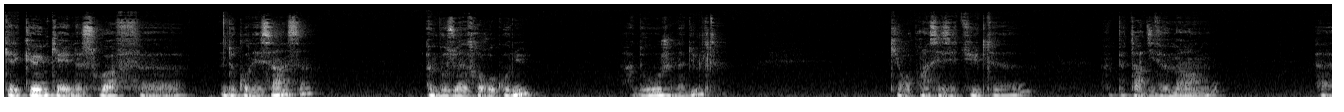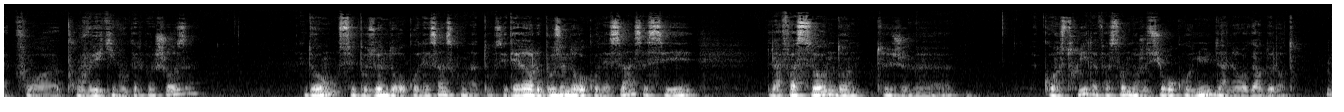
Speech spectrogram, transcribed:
quelqu'un qui a une soif euh, de connaissance, un besoin d'être reconnu, ado, jeune adulte, qui reprend ses études euh, un peu tardivement euh, pour prouver qu'il vaut quelque chose. Donc ce besoin de reconnaissance qu'on a tous. Et derrière le besoin de reconnaissance, c'est la façon dont je me construis, la façon dont je suis reconnu dans le regard de l'autre. Mm.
